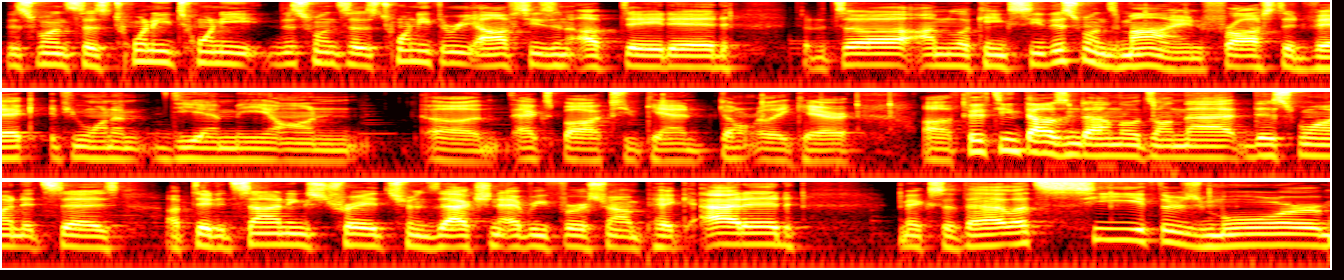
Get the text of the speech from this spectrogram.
This one says 2020 this one says 23 offseason updated. I'm looking see this one's mine frosted vikk if you want to dm me on uh, Xbox, you can. Don't really care. Uh, 15,000 downloads on that. This one, it says updated signings, trades, transaction, every first round pick added. Mix of that. Let's see if there's more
